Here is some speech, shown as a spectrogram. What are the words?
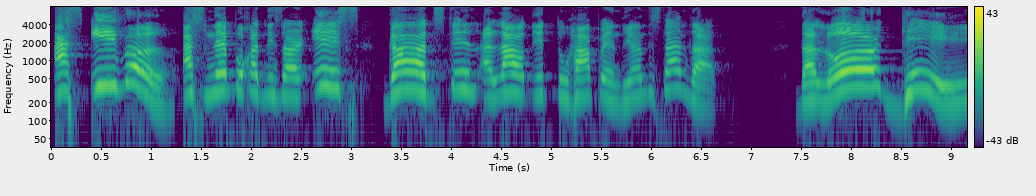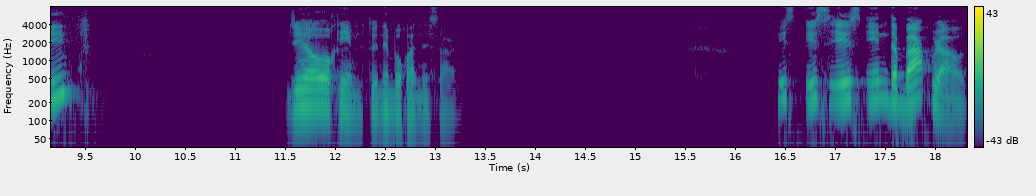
As evil as Nebuchadnezzar is, God still allowed it to happen. Do you understand that? The Lord gave Jehoiakim to Nebuchadnezzar. He's, he's, he's in the background.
